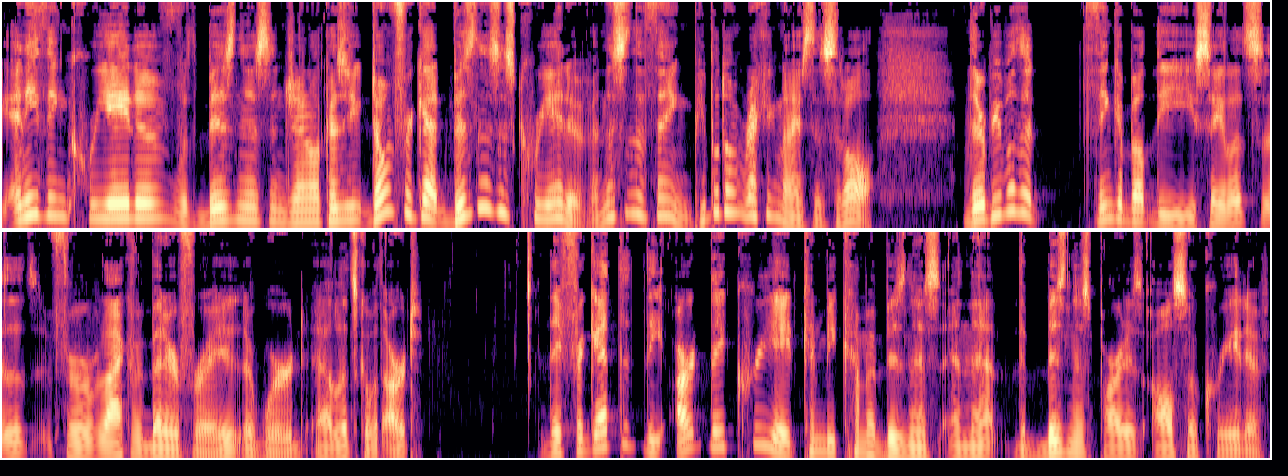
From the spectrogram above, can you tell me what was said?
anything creative, with business in general, because you don't forget, business is creative. And this is the thing people don't recognize this at all. There are people that think about the, say, let's, let's for lack of a better phrase or word, uh, let's go with art. They forget that the art they create can become a business and that the business part is also creative.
